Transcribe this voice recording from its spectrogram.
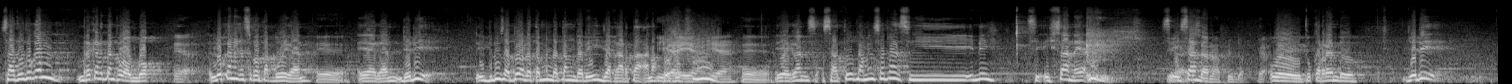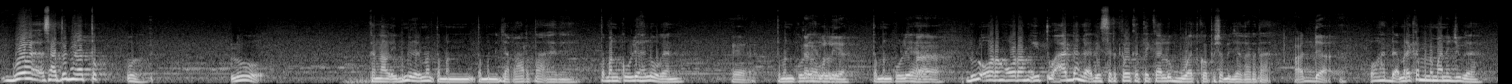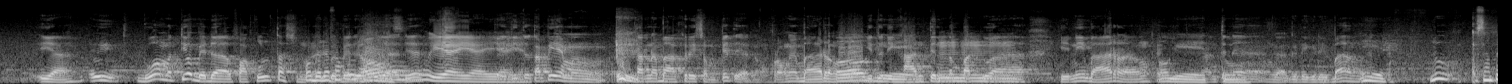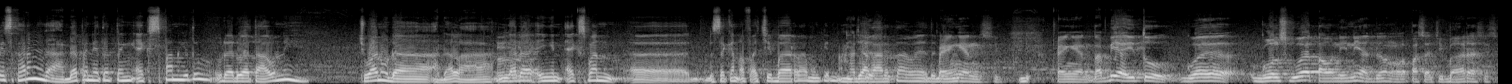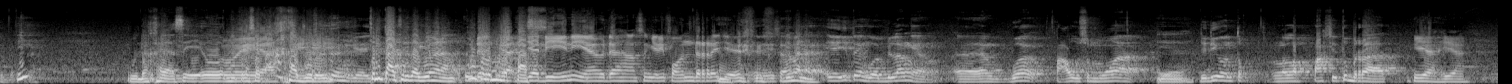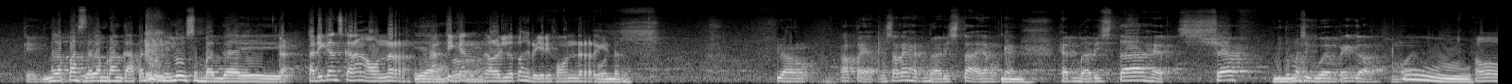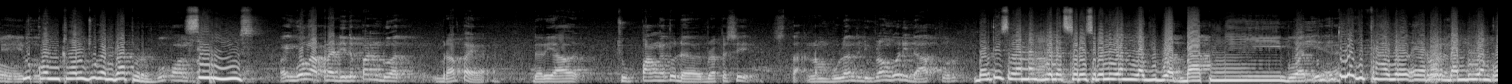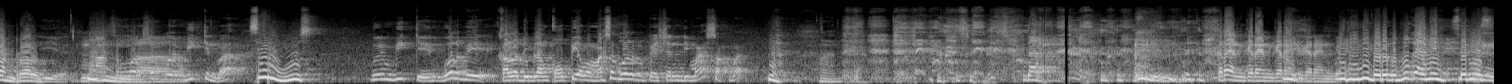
Saat itu kan mereka datang ke Lombok. Iya. Lu kan ke kontak gue kan? Iya. Iya kan? Jadi ibu satu ada teman datang dari Jakarta anak Iya, produksi. iya, iya. Iya. Iya kan? Satu namanya siapa? Si ini si Ihsan ya. si Ya, Ihsan. Ihsan Afrido, ya. Wih, itu keren tuh. Jadi gue satu nyeletuk, wah, lu kenal Ibnu dari mana teman-teman di Jakarta katanya. Teman kuliah lu kan? Iya. Teman kuliah, lu kuliah. kan? Teman kuliah. ya? Ah. Dulu orang-orang itu ada nggak di circle ketika lu buat coffee shop di Jakarta? Ada. Oh ada, mereka menemani juga. Iya. Ih, Gua sama Tio beda fakultas Oh, beda fakultas. iya, dia Oh iya iya iya. kayak iya. gitu tapi emang karena Bakri sempit ya nongkrongnya bareng Oh, kayak gitu di gitu. kantin tempat gua ini bareng kayak Oh, gitu. kantinnya nggak gede-gede banget Iya. Lu sampai sekarang nggak ada pengen pengen expand gitu? Udah dua tahun nih. Cuan udah ada lah. Nggak ada ingin expand eh, the second of Achibara mungkin di Ada Jakarta. sih. atau di pengen sih pengen tapi ya itu gue goals gue tahun ini adalah ngelepas Acibara sih Ih, sebenarnya udah kayak CEO Oh, Microsoft iya. aja deh. Kayak Cerita cerita gimana? Udah belum lepas. jadi ini ya, udah langsung jadi founder aja. Ya, sama- Gimana? ya itu yang gue bilang yang eh, yang gue tahu semua Iya. jadi untuk ngelepas itu berat Iya iya. kayak gitu. Ngelepas dalam rangka apa nih lu sebagai Nggak, tadi kan sekarang owner, Iya. nanti kan kalau dilepas udah jadi founder. gitu. founder? yang apa ya misalnya head barista yang kayak Hmm. head barista head chef itu masih gue yang pegang semua Uh. Oh, Kayak Lu gitu. kontrol juga di dapur? Gua kontrol. Serius? Oh, gue nggak pernah di depan dua berapa ya dari awal cupang itu udah berapa sih enam bulan tujuh bulan gue di dapur Berarti selama gue liat story-story lu yang lagi buat bakmi, buat ini, itu lagi trial error dan lu yang kontrol. iya nah, semua resep gue yang bikin mbak Serius? gue yang bikin gue lebih kalau dibilang kopi sama masak gue lebih passion di masak mbak keren keren keren keren. Wih, ini baru kebuka nih, serius.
